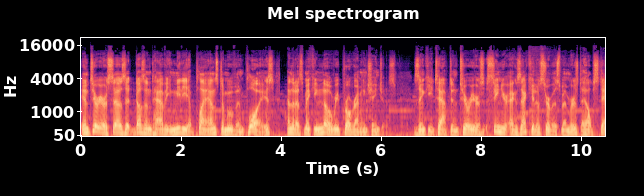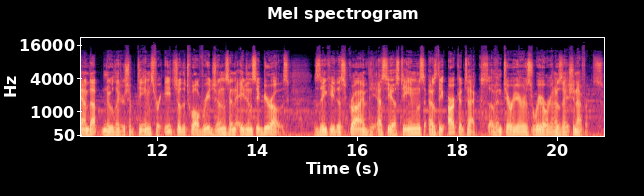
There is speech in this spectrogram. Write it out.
Interior says it doesn't have immediate plans to move employees and that it's making no reprogramming changes. Zinke tapped Interior's senior executive service members to help stand up new leadership teams for each of the 12 regions and agency bureaus. Zinke described the SES teams as the architects of Interior's reorganization efforts.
